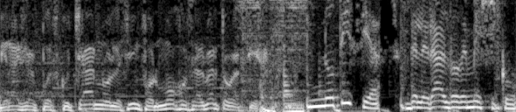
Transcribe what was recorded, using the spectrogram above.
Gracias por escucharnos, les informó José Alberto García. Noticias del Heraldo de México.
